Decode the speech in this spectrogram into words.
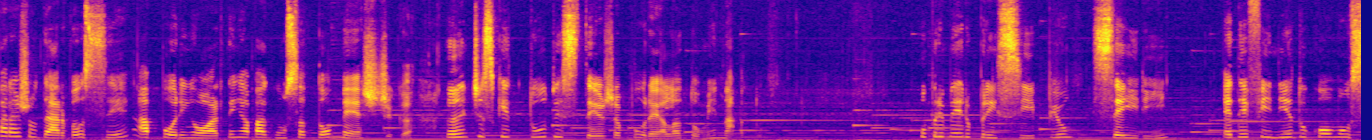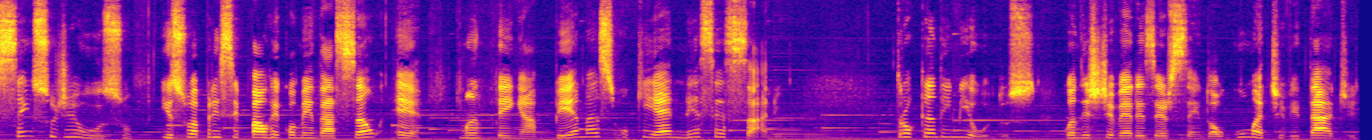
para ajudar você a pôr em ordem a bagunça doméstica antes que tudo esteja por ela dominado. O primeiro princípio, Seiri, é definido como senso de uso e sua principal recomendação é mantenha apenas o que é necessário. Trocando em miúdos, quando estiver exercendo alguma atividade,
